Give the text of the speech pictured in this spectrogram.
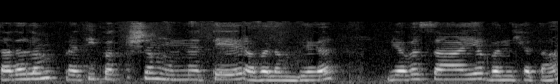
तदलं प्रतिपक्षमुन्नतेरवलम्ब्य व्यवसायबन्ध्यतां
